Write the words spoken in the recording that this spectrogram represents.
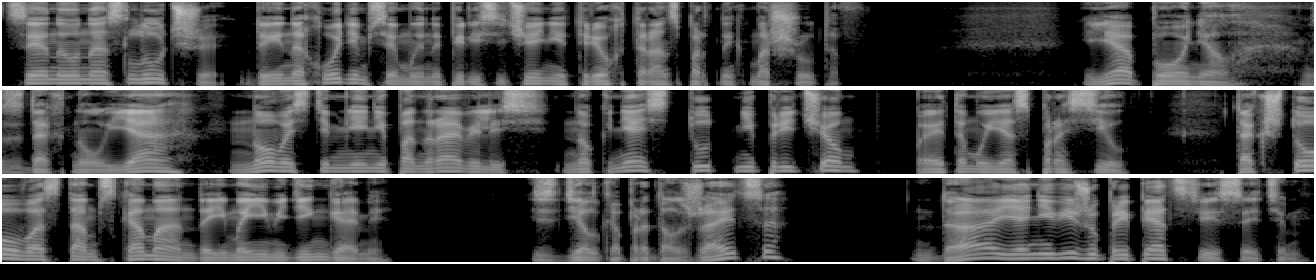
Цены у нас лучше, да и находимся мы на пересечении трех транспортных маршрутов. «Я понял», — вздохнул я. Новости мне не понравились, но князь тут ни при чем, поэтому я спросил. «Так что у вас там с командой и моими деньгами?» «Сделка продолжается?» «Да, я не вижу препятствий с этим.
